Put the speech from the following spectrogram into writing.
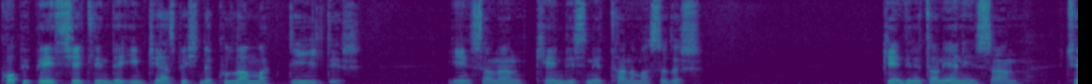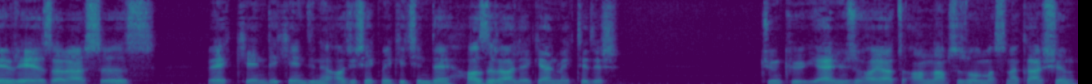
copy-paste şeklinde imtiyaz peşinde kullanmak değildir. İnsanın kendisini tanımasıdır. Kendini tanıyan insan, çevreye zararsız ve kendi kendine acı çekmek için de hazır hale gelmektedir. Çünkü yeryüzü hayatı anlamsız olmasına karşın,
